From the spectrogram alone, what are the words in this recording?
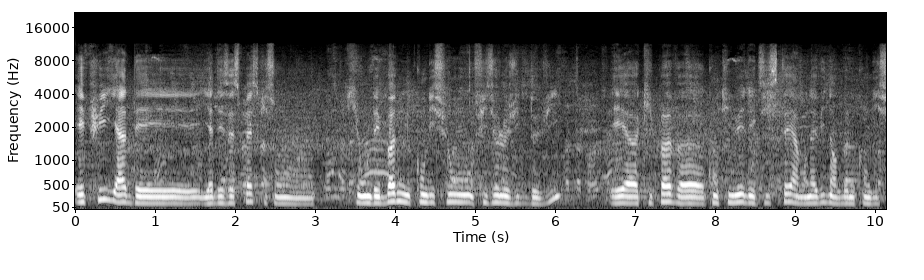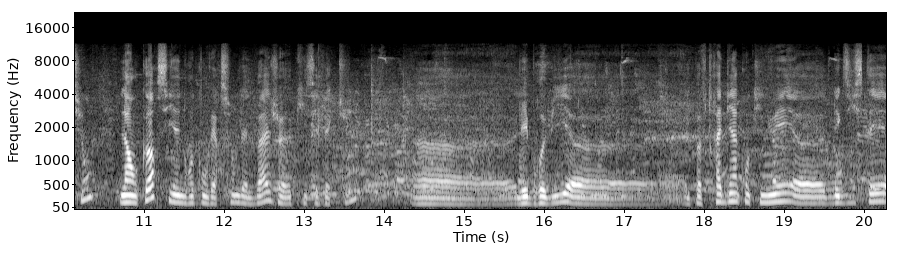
Et puis il y, a des, y a des espèces qui, sont, qui ont des bonnes conditions physiologiques de vie et euh, qui peuvent euh, continuer d'exister, à mon avis, dans de bonnes conditions. Là encore, s'il y a une reconversion de l'élevage euh, qui s'effectue, les brebis, elles peuvent très bien continuer d'exister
